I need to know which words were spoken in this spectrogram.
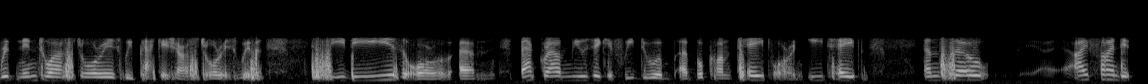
written into our stories. We package our stories with CDs or um, background music if we do a, a book on tape or an e tape. And so I find it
